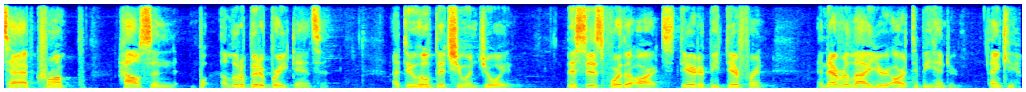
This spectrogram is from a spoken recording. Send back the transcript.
tap, krump, house, and a little bit of breakdancing. I do hope that you enjoy it. This is for the arts. Dare to be different and never allow your art to be hindered. Thank you.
